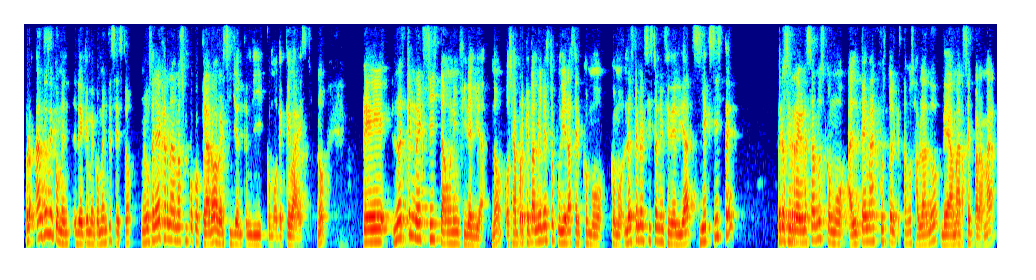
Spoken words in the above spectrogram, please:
pero antes de, de, que me comentes esto, me gustaría dejar nada más un poco claro a ver si yo entendí como de qué va esto, ¿no? Eh, no es que no exista una infidelidad, ¿no? O sea, porque también esto pudiera ser como, como, no es que no exista una infidelidad, sí existe, pero si regresamos como al tema justo del que estamos hablando, de amarse para amar,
